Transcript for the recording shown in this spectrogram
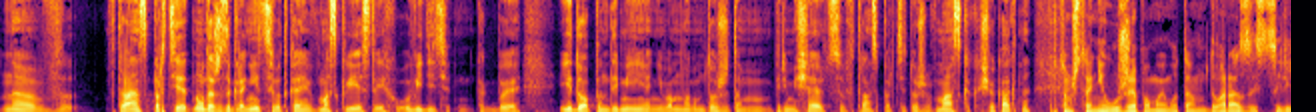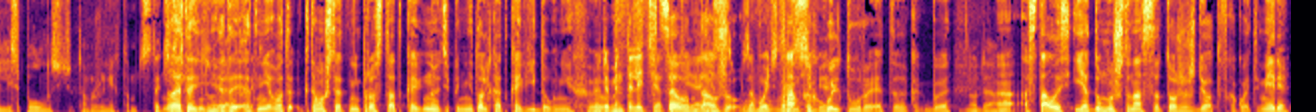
э, в, в транспорте, ну, даже за границей, вот в Москве, если их увидеть, как бы и до пандемии они во многом тоже там перемещаются в транспорте, тоже в масках, еще как-то. При том, что они уже, по-моему, там два раза исцелились полностью. Там же у них там статистика. Ну, это, это, это не, вот, к тому, что это не просто от ковида, ну, типа, не только от ковида, у них это э, в- менталитет в целом, такие, да, уже в- рамках себе. культуры это как бы Ну да. а, осталось. И я думаю, что нас это тоже ждет в какой-то мере.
